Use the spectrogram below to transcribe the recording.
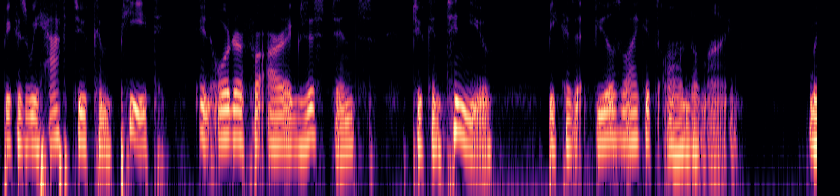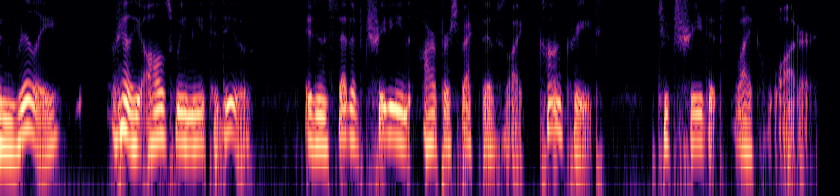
because we have to compete in order for our existence to continue because it feels like it's on the line. When really, really, all we need to do is instead of treating our perspectives like concrete, to treat it like water.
